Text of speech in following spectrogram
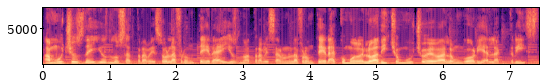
A muchos de ellos los atravesó la frontera, ellos no atravesaron la frontera, como lo ha dicho mucho Eva Longoria, la actriz.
